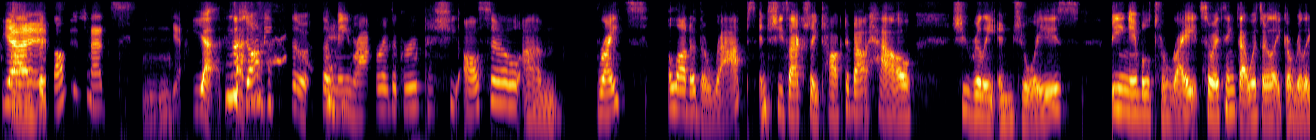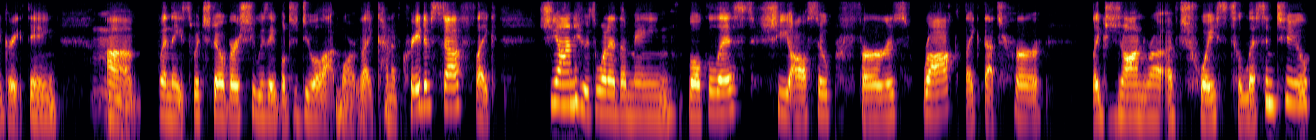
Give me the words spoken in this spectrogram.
Yeah, um, that's yeah. Yeah, Dami's the, the main rapper of the group. She also um, writes a lot of the raps, and she's actually talked about how she really enjoys being able to write. So I think that was like a really great thing. Mm. Um, when they switched over, she was able to do a lot more like kind of creative stuff. Like Siyeon, who's one of the main vocalists, she also prefers rock. Like that's her like genre of choice to listen to.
